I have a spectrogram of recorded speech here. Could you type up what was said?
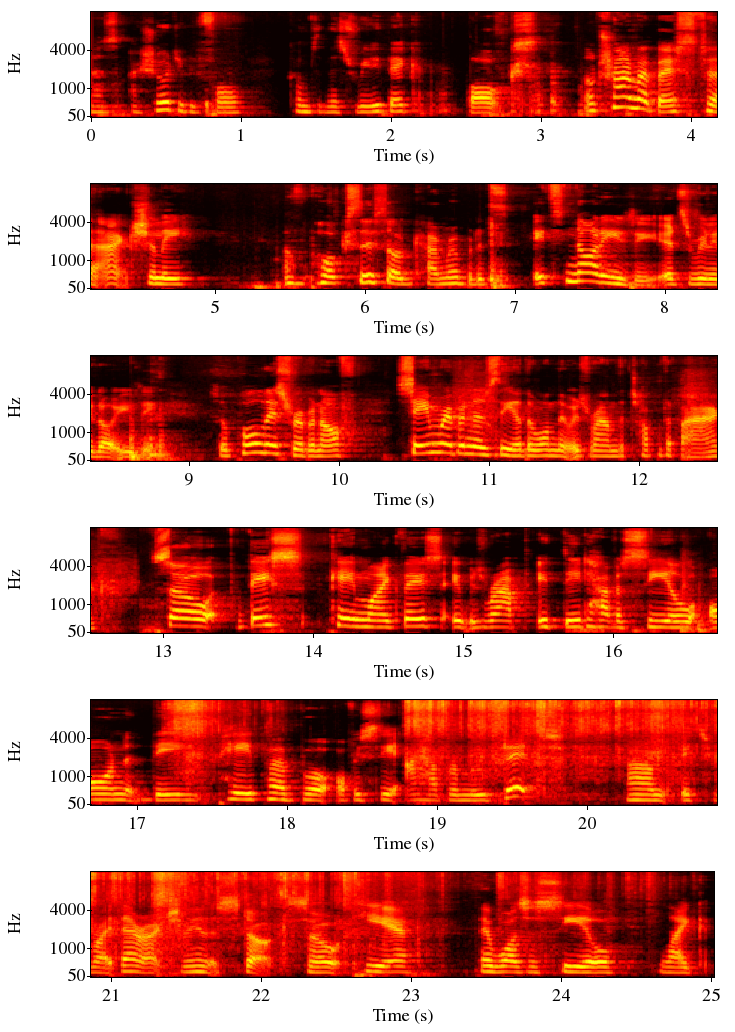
as I showed you before, comes in this really big box. I'll try my best to actually unbox this on camera, but it's it's not easy. It's really not easy. So pull this ribbon off. Same ribbon as the other one that was around the top of the bag. So this came like this. It was wrapped. It did have a seal on the paper, but obviously I have removed it. Um, it's right there actually, and it's stuck. So here there was a seal like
